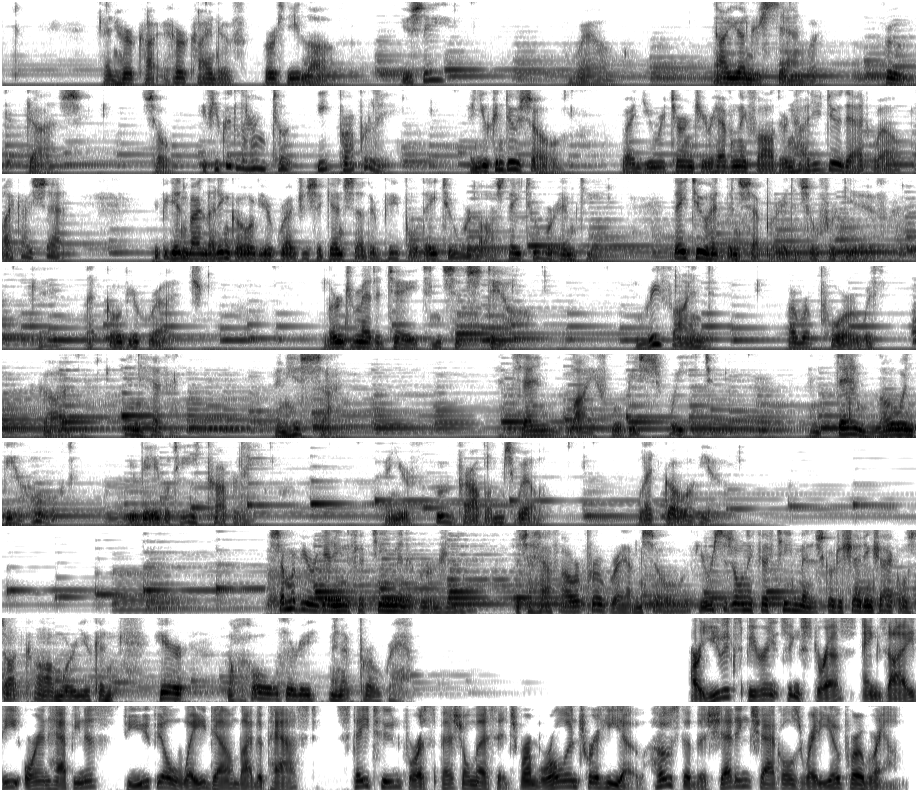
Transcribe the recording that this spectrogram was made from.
and her, her kind of earthy love. You see? Well, now you understand what food does. So if you could learn to eat properly, and you can do so when you return to your Heavenly Father. And how do you do that? Well, like I said, you begin by letting go of your grudges against other people. They too were lost, they too were empty. They too had been separated, so forgive. Okay? Let go of your grudge. Learn to meditate and sit still. And refind a rapport with God in heaven and His Son. And then life will be sweet. And then, lo and behold, you'll be able to eat properly. And your food problems will let go of you. Some of you are getting the 15 minute version. It's a half hour program, so if yours is only 15 minutes, go to sheddingshackles.com where you can hear the whole 30 minute program. Are you experiencing stress, anxiety, or unhappiness? Do you feel weighed down by the past? Stay tuned for a special message from Roland Trujillo, host of the Shedding Shackles radio program.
